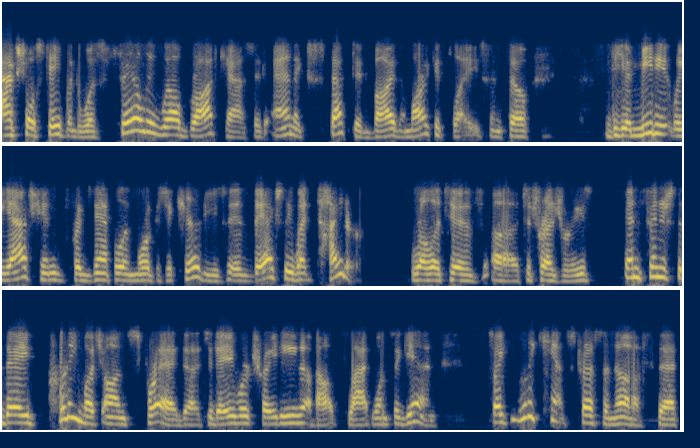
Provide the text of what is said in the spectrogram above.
actual statement was fairly well broadcasted and expected by the marketplace. And so the immediate reaction, for example, in mortgage securities, is they actually went tighter relative uh, to treasuries and finished the day pretty much on spread. Uh, today we're trading about flat once again. So I really can't stress enough that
